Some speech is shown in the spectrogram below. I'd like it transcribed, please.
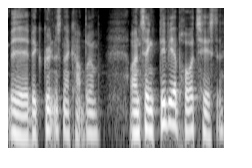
ved, ved begyndelsen af Cambrium. Og han tænkte, det vil jeg prøve at teste.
